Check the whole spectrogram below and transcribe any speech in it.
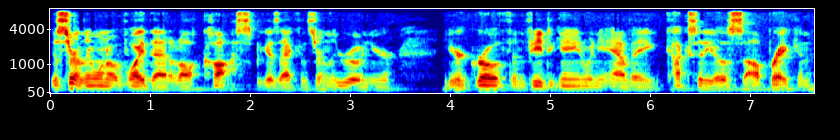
you'll certainly want to avoid that at all costs because that can certainly ruin your your growth and feed to gain when you have a coccidiosis outbreak. And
